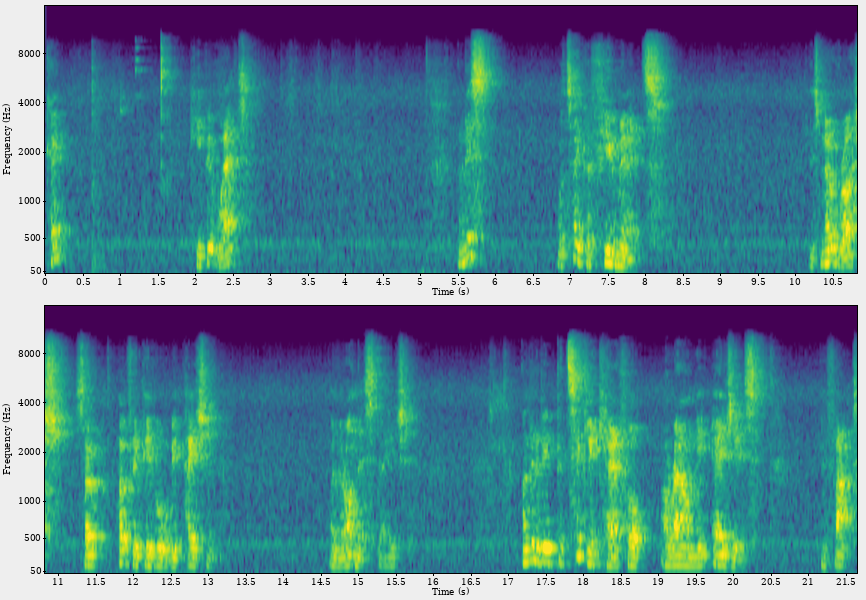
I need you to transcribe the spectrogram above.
Okay, keep it wet. And this will take a few minutes. There's no rush, so hopefully people will be patient when they're on this stage. I'm going to be particularly careful around the edges. In fact,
